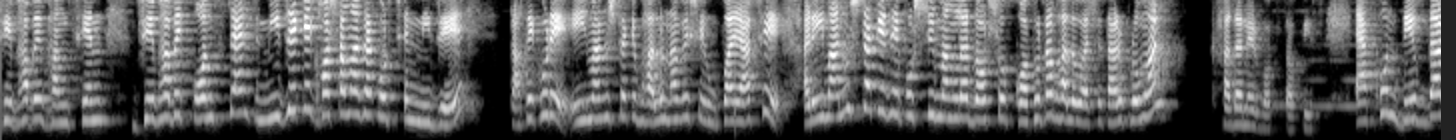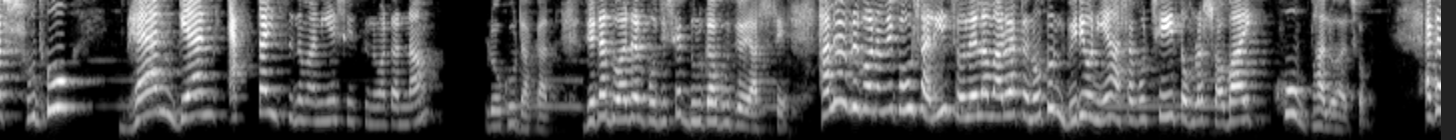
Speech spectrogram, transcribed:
যেভাবে ভাঙছেন, যেভাবে কনস্ট্যান্ট নিজেকে ঘষা মাজা করছেন নিজে তাতে করে এই মানুষটাকে ভালো না বেশে উপায় আছে? আর এই মানুষটাকে যে পশ্চিমবাংলার দর্শক কতটা ভালোবাসে তার প্রমাণ খাদানের বক্স অফিস এখন দেবদার শুধু ধ্যান, জ্ঞান একটাই সিনেমা নিয়ে সেই সিনেমাটার নাম রঘু ডাকাত, যেটা দু হাজার পঁচিশের দুর্গাপুজোয় আসছে। হ্যালো এভরিবন আমি পৌশালী, চলে এলাম আরও একটা নতুন ভিডিও নিয়ে। আশা করছি তোমরা সবাই খুব ভালো আছো। একটা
